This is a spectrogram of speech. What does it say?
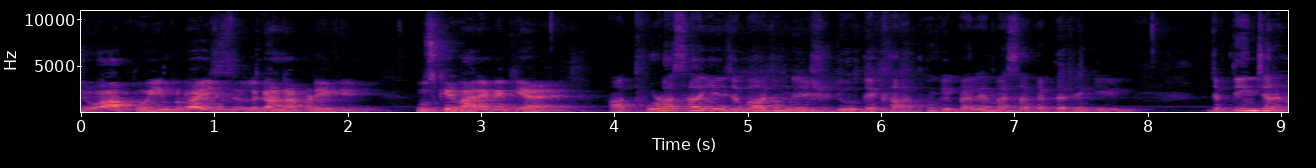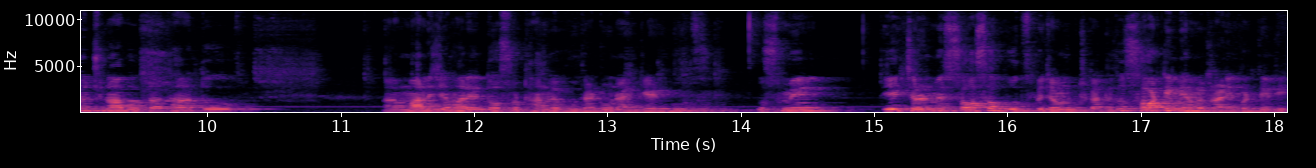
जो आपको इम्प्लॉयज लगाना पड़ेगी उसके बारे में क्या है? हाँ थोड़ा सा ये जब आज हमने शेड्यूल देखा क्योंकि पहले हम ऐसा करते थे कि जब तीन चरण में चुनाव होता था तो मान लीजिए हमारे दो सौ अठानवे बूथ है टू नाइन्टी एट बूथ। उसमें एक चरण में सौ सौ बूथ पे जब हम चुकाते तो सौ टीमें हमें बनानी पड़ती थी।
